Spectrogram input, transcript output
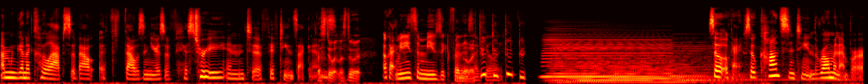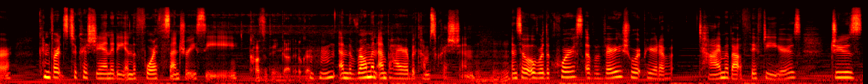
I'm going to collapse about a thousand years of history into 15 seconds. Let's do it. Let's do it. Okay. We need some music for this, like, I feel like. So, okay. So Constantine, the Roman emperor, converts to Christianity in the 4th century CE. Constantine got it. Okay. hmm And the Roman Empire becomes Christian. And so, over the course of a very short period of time, about 50 years, Jews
